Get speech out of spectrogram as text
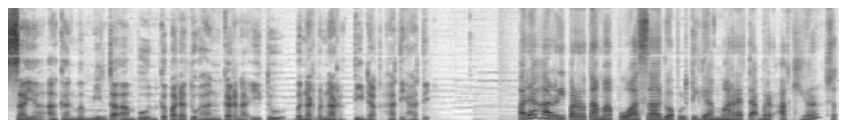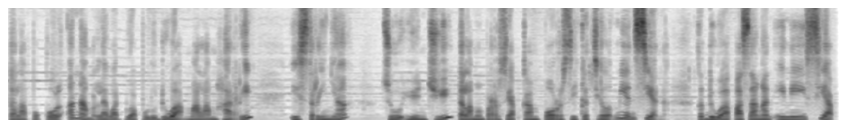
Saya akan meminta ampun kepada Tuhan karena itu benar-benar tidak hati-hati. Pada hari pertama puasa 23 Maret tak berakhir setelah pukul 6 lewat 22 malam hari, istrinya Chu Yunji telah mempersiapkan porsi kecil mien xian. Kedua pasangan ini siap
